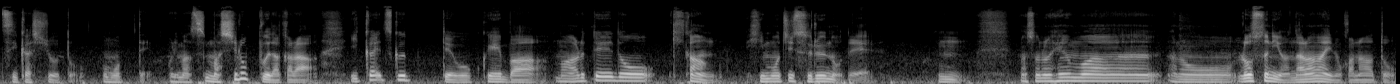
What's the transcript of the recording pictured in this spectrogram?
追加しようと思っております。まあシロップだから一回作っておけば、まあ、ある程度期間日持ちするのでうん。まあ、その辺はあのロスにはならないのかなと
